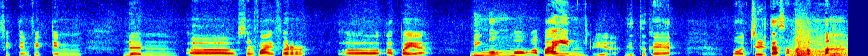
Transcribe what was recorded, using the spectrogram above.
victim, victim dan uh, survivor uh, apa ya, bingung mau ngapain, Iya. gitu kayak mau cerita sama temen,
